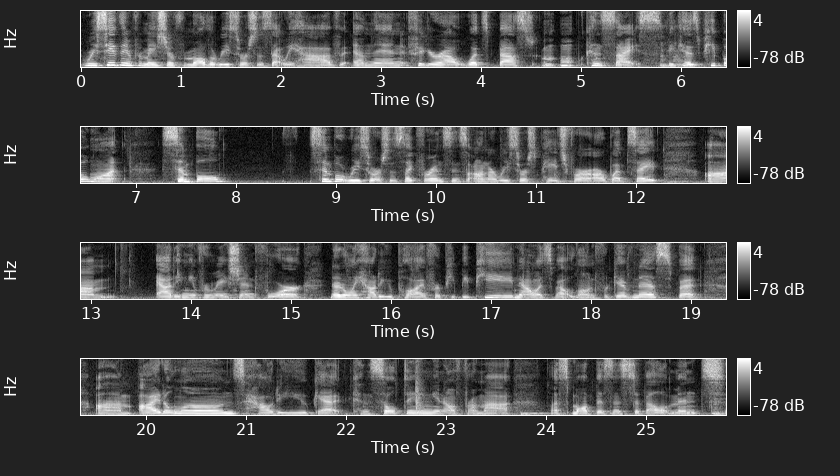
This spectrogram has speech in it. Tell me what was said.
receive the information from all the resources that we have, and then figure out what's best, m- concise, because people want simple simple resources, like for instance, on our resource page for our website, um, adding information for not only how do you apply for PPP, now it's about loan forgiveness, but um, EIDL loans, how do you get consulting, you know, from a, a small business development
